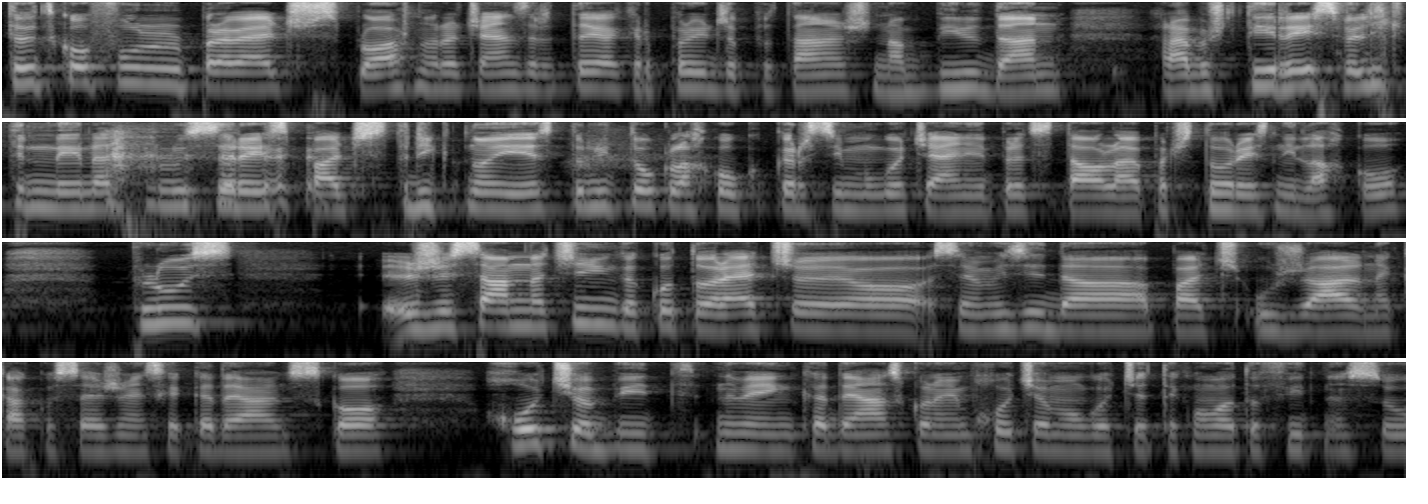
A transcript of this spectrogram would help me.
To je tako ful preveč splošno rečeno, zaradi tega, ker prvič, da postaneš na bil dan, rabiš ti res velik trenirati, plus res pač striktno jesti, to ni tako lahko, kot si mogoče eni predstavljajo, pač to res ni lahko. Plus, že sam način, kako to rečejo, se mi zdi, da pač užal nekako vse ženske, ki dejansko hočejo biti, ne vem, kaj dejansko ne vem, hočejo mogoče tekmovati v fitnessu,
